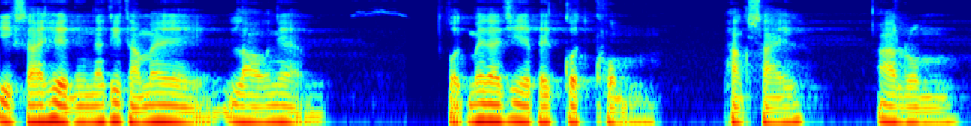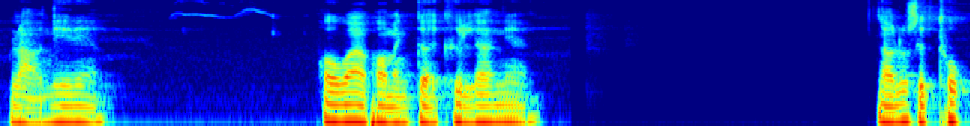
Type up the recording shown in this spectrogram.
อีกสาเหตุหนึ่งนะที่ทำให้เราเนี่ยอดไม่ได้ที่จะไปกดข่มผักใสอารมณ์เหล่านี้เนี่ย เพราะว่าพอมันเกิดขึ้นแล้วเนี่ย เรารู้สึกทุกข์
